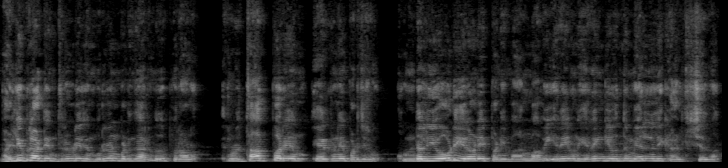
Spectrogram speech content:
வள்ளி பிராட்டின் திருவடியில் முருகன் பணிந்தார் என்பது புராணம். இதனுடைய தாத்பரியம் ஏற்கனவே படிச்சிருக்கோம். குண்டலியோடு இறைவனை பணி ஆன்மாவை இறைவன் இறங்கி வந்து மேல்நிலைக்கு அழைத்து செல்வான்.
